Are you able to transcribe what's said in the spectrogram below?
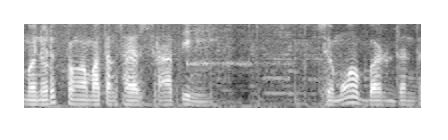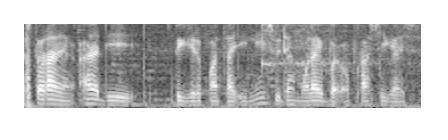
Menurut pengamatan saya saat ini, semua bar dan restoran yang ada di pinggir pantai ini sudah mulai beroperasi guys.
